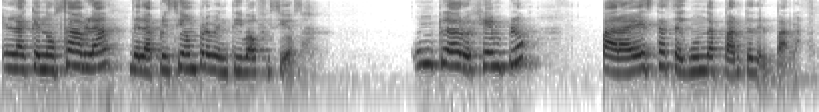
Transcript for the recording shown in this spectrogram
en la que nos habla de la prisión preventiva oficiosa. Un claro ejemplo para esta segunda parte del párrafo.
